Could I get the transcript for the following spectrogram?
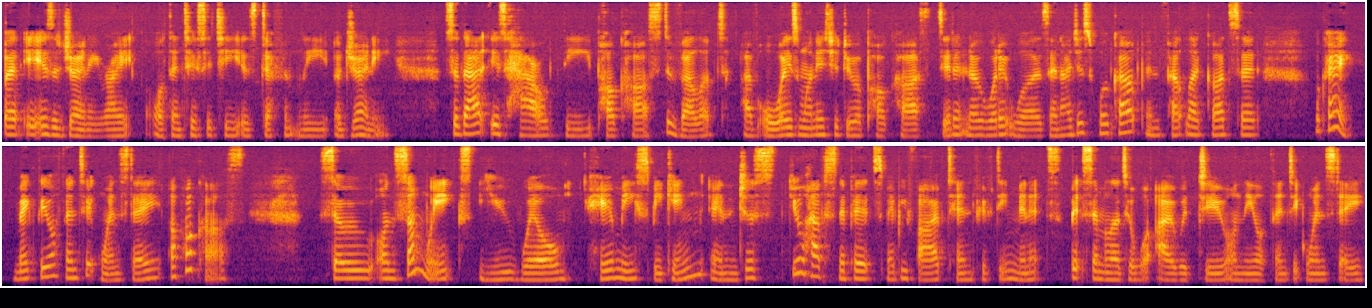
But it is a journey, right? Authenticity is definitely a journey. So that is how the podcast developed. I've always wanted to do a podcast, didn't know what it was, and I just woke up and felt like God said, okay, make the Authentic Wednesday a podcast. So, on some weeks, you will hear me speaking, and just you'll have snippets, maybe 5, 10, 15 minutes, a bit similar to what I would do on the Authentic Wednesday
